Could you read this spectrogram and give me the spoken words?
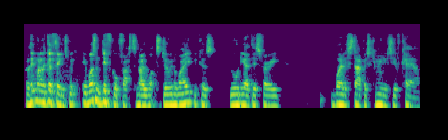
But I think one of the good things, we, it wasn't difficult for us to know what to do in a way because we already had this very well-established community of care.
